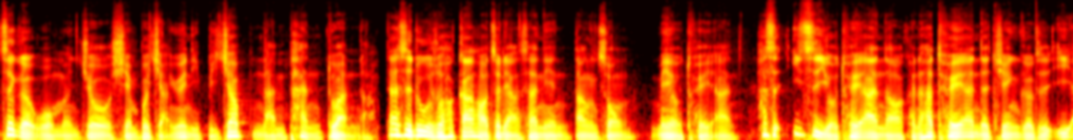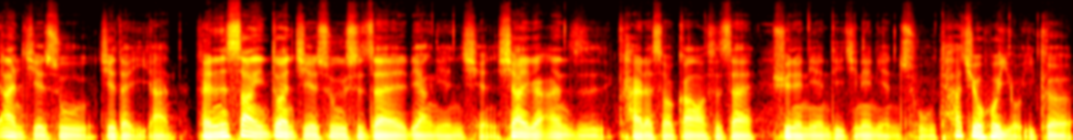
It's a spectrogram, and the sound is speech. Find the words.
这个我们就先不讲，因为你比较难判断了。但是如果说他刚好这两三年当中没有推案，它是一直有推案哦，可能它推案的间隔是一案结束接的一案，可能上一段结束是在两年前，下一个案子开的时候刚好是在去年年底、今年年初，它就会有一个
